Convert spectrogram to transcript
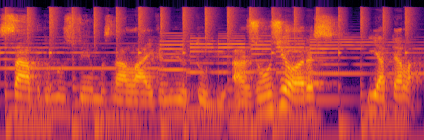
Sábado nos vemos na live no YouTube às 11 horas e até lá.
